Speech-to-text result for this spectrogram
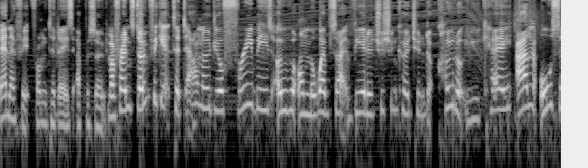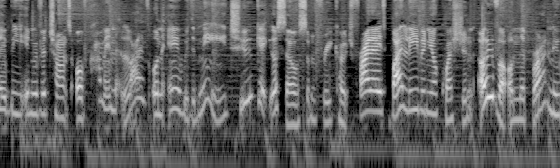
benefit from today's episode. My friends, don't forget to download your freebies over on the website via nutritioncoaching.co.uk and also be in with a chance of coming live on air with me to get yourself some free Coach Fridays by leaving your question over on the brand new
